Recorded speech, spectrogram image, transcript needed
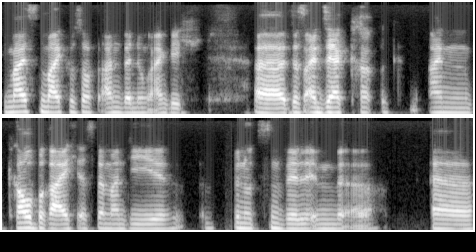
die meisten Microsoft-Anwendungen eigentlich äh, das ein sehr ein Graubereich ist, wenn man die benutzen will im äh, äh,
